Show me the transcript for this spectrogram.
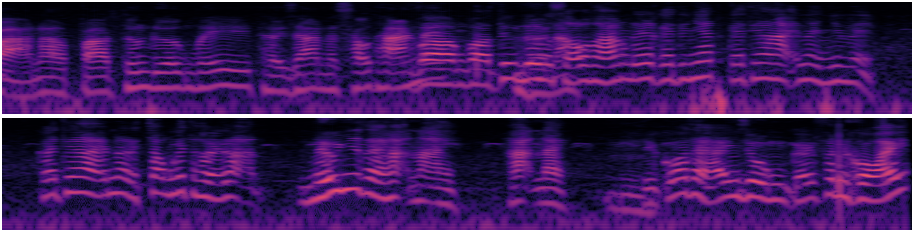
quả là và tương đương với thời gian là 6 tháng đấy. Vâng và tương đương Nửa năm. 6 tháng đấy cái thứ nhất cái thứ hai là như này. Cái thứ hai là trong cái thời hạn nếu như thời hạn này hạn này Ừ. thì có thể anh dùng cái phân gói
